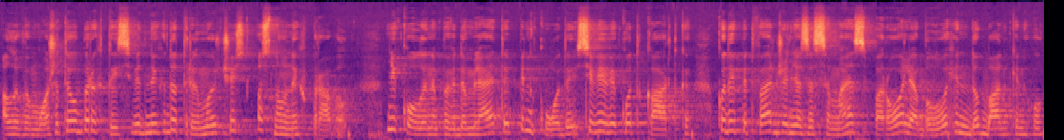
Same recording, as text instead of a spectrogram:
але ви можете оберегтись від них, дотримуючись основних правил. Ніколи не повідомляйте пін-коди, CVV-код картки, коди підтвердження з смс, пароль або логін до банкінгу.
